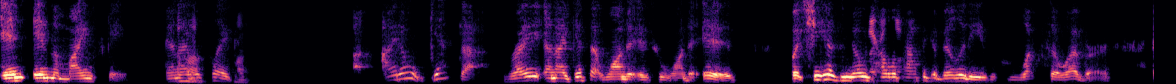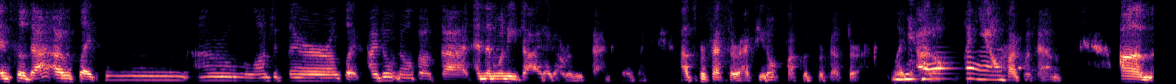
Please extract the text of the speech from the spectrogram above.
in in the mindscape and uh-huh. i was like uh-huh. I, I don't get that right? And I get that Wanda is who Wanda is, but she has no telepathic abilities whatsoever. And so that I was like, mm, I don't know the logic there. I was like, I don't know about that. And then when he died, I got really sad because I was like, that's Professor X. You don't fuck with Professor X, like yeah. at all. Like, you don't fuck with him. Um,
